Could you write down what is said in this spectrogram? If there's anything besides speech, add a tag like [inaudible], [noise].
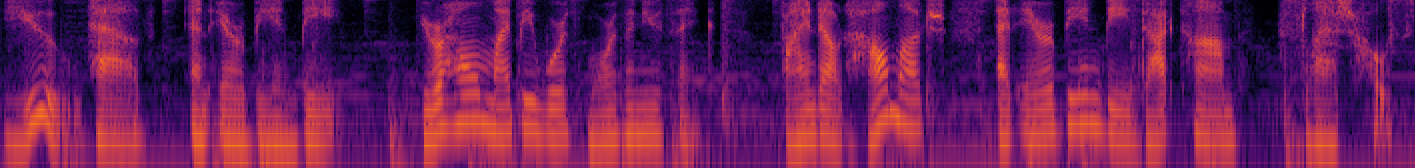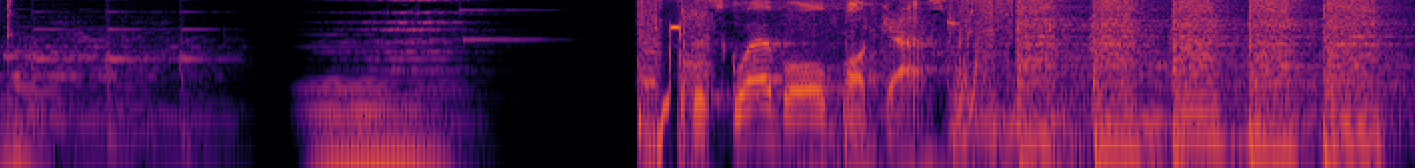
you have an Airbnb. Your home might be worth more than you think. Find out how much at airbnb.com/slash host. The Square Ball Podcast.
